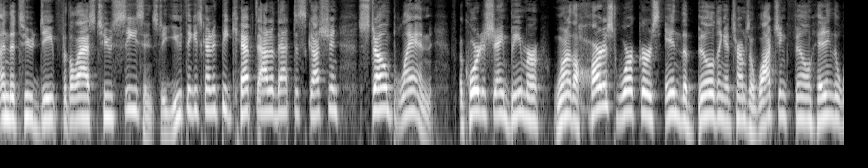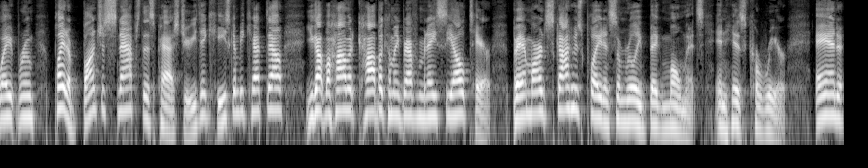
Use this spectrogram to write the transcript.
in the two deep for the last two seasons. Do you think he's going to be kept out of that discussion? Stone Blanton, according to Shane Beamer, one of the hardest workers in the building in terms of watching film, hitting the weight room, played a bunch of snaps this past year. You think he's going to be kept out? You got Mohamed Kaba coming back from an ACL tear. Bam Martin Scott, who's played in some really big moments in his career. And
